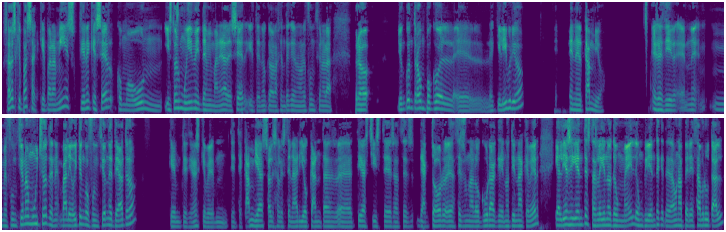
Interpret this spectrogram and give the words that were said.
¿Sabes qué pasa? Que para mí es, tiene que ser como un... Y esto es muy de mi manera de ser, y entiendo que habrá gente que no le funcionará, pero yo he encontrado un poco el, equilibrio en el cambio. Es decir, me funciona mucho tener... Vale, hoy tengo función de teatro, que te tienes que mm, te, cambias, sales al escenario, cantas, eh, tiras chistes, haces de actor, eh, haces una locura que no tiene nada que ver y al día siguiente estás leyéndote un mail de un cliente que te da una pereza brutal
